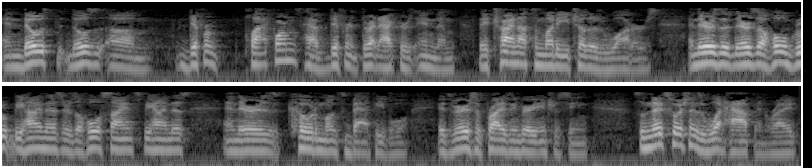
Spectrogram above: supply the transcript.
and those those um, different platforms have different threat actors in them. They try not to muddy each other's waters, and there's a there's a whole group behind this. There's a whole science behind this, and there is code amongst bad people. It's very surprising, very interesting. So the next question is what happened, right?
